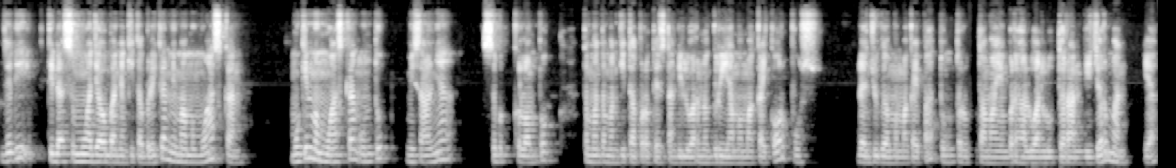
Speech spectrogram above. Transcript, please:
jadi tidak semua jawaban yang kita berikan memang memuaskan. Mungkin memuaskan untuk misalnya sekelompok teman-teman kita protestan di luar negeri yang memakai korpus dan juga memakai patung, terutama yang berhaluan Lutheran di Jerman, ya,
